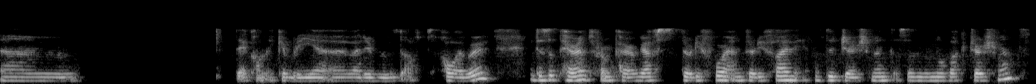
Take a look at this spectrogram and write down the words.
um, det kan ikke bli uh, være ruled out. However, it is apparent from paragraphs 34 and 35 of the judgment, also the Novak judgment,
